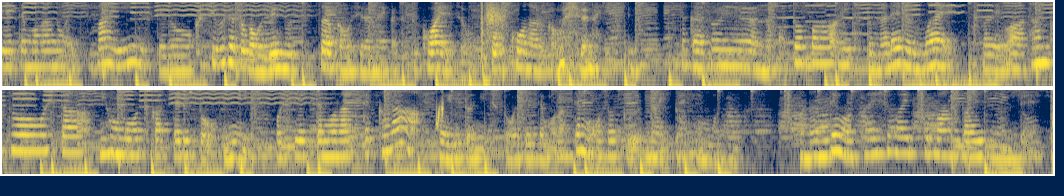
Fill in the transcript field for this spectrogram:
えてもらうのが一番いいんですけど口癖とかも全部映っちゃうかもしれないからちょっと怖いですよ。こうこうなるかもしれないしだからそういうあの言葉にちょっと慣れる前まではちゃんとした日本語を使ってる人に教えてもらってから恋人にちょっと教えてもらっても遅くないと思います、何でも最初が一番大事なんで。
